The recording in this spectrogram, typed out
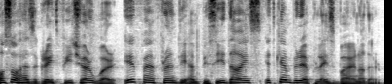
Also has a great feature where if a friendly NPC dies, it can be replaced by another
